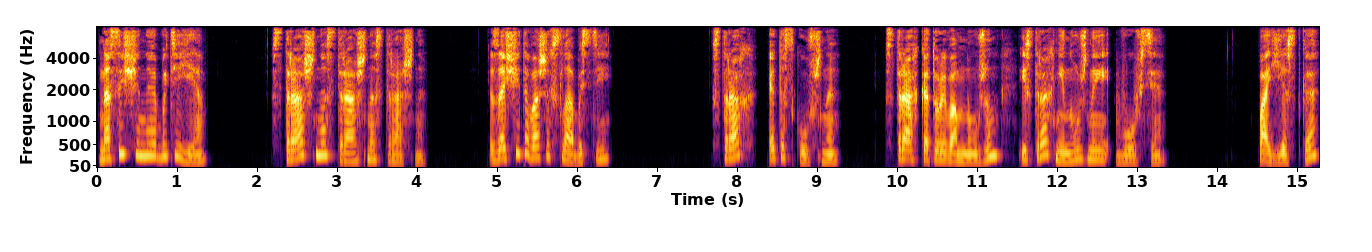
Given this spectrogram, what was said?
Насыщенное бытие. Страшно, страшно, страшно. Защита ваших слабостей. Страх – это скучно. Страх, который вам нужен, и страх ненужный вовсе. Поездка.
